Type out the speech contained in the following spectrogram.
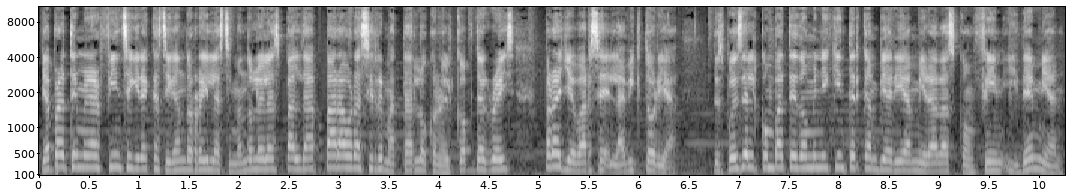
Ya para terminar, Finn seguiría castigando a Rey lastimándole la espalda para ahora sí rematarlo con el Cup de Grace para llevarse la victoria. Después del combate, Dominic intercambiaría miradas con Finn y Demian.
